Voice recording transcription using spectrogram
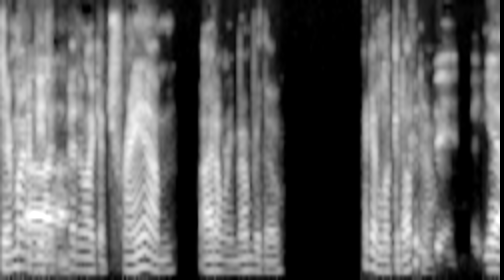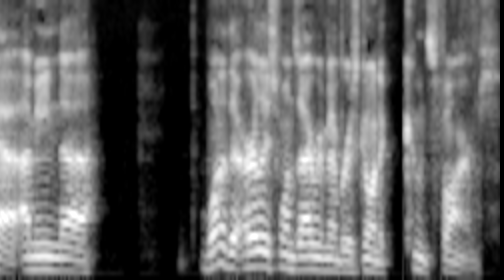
There might have been, Uh, been like a tram. I don't remember though. I gotta look it up now. been. But yeah, I mean, uh, one of the earliest ones I remember is going to Coons Farms.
